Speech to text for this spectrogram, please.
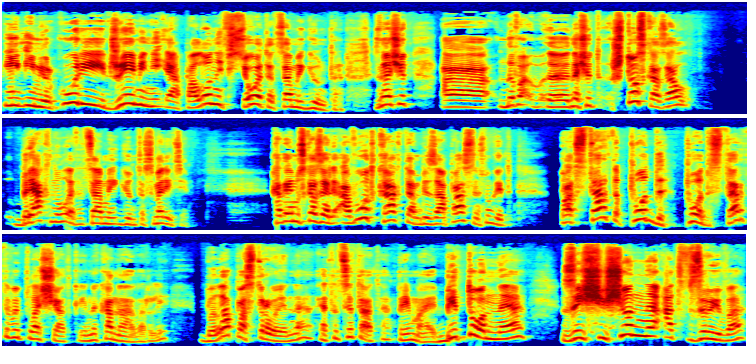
И, и Меркурий, и Джемини, и Аполлон, и все этот самый Гюнтер. Значит, а, э, значит, что сказал, брякнул этот самый Гюнтер? Смотрите. Когда ему сказали, а вот как там безопасность, он говорит, под, старт, под, под стартовой площадкой на Канаверли была построена, это цитата прямая, бетонная, защищенная от взрыва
